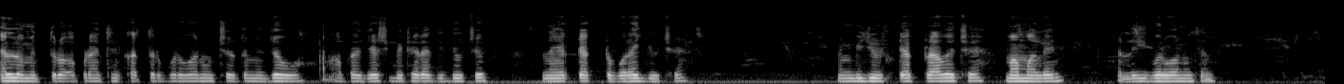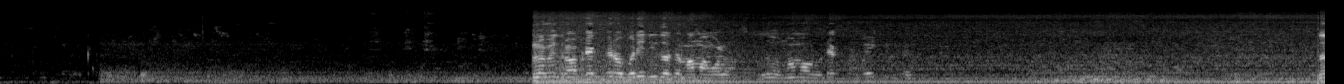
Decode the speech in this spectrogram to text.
હેલો મિત્રો, આપણે અહીંથી ખાતર ભરવાનું છે, તમે જુઓ. આપણે જેસીબી ઠેરાઈ દીધું છે અને એક ટ્રેક્ટર ભરાઈ ગયું છે. બીજું ટ્રેક્ટર આવે છે મામા લઈને, એટલે એ ભરવાનું છે. હેલો મિત્રો આપણે ફેરો ભરી દીધો છે મામા વાળો મામા વાળું ટ્રેક્ટર ગયું છે. તો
